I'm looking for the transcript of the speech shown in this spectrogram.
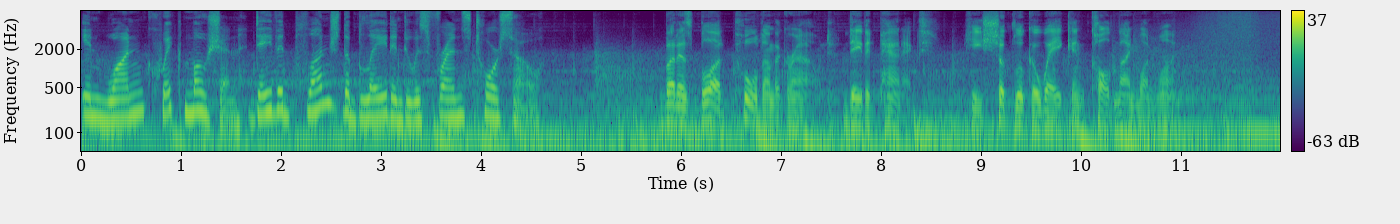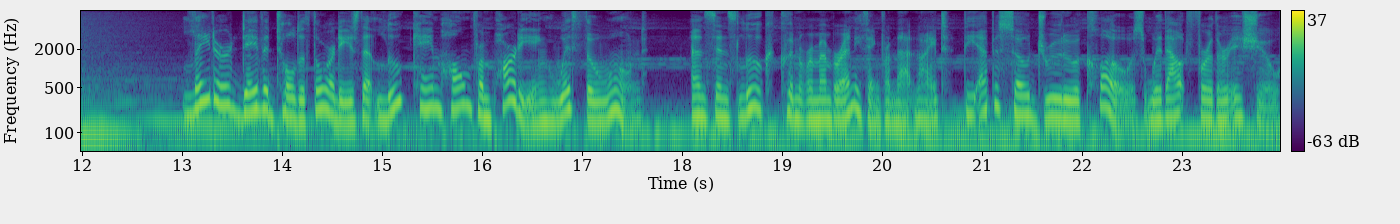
In one quick motion, David plunged the blade into his friend's torso. But as blood pooled on the ground, David panicked. He shook Luke awake and called 911. Later, David told authorities that Luke came home from partying with the wound. And since Luke couldn't remember anything from that night, the episode drew to a close without further issue.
